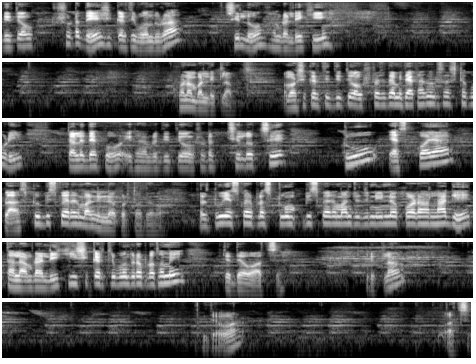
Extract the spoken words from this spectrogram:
দ্বিতীয় অংশটাতে শিক্ষার্থী বন্ধুরা ছিল, আমরা লিখি ক নাম্বার লিখলাম। আমার শিক্ষার্থী দ্বিতীয় অংশটা যদি আমি দেখানোর চেষ্টা করি, তাহলে দেখো এখানে আমরা দ্বিতীয় অংশটা ছিল হচ্ছে two square plus two B স্কোয়ারের মান নির্ণয় করতে হবে আমার। তাহলে two square plus two B স্কোয়ারের মান যদি নির্ণয় করা লাগে, তাহলে আমরা লিখি শিক্ষার্থী বন্ধুরা প্রথমেই যে দেওয়া আছে। লিখলাম। দেওয়া আচ্ছা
